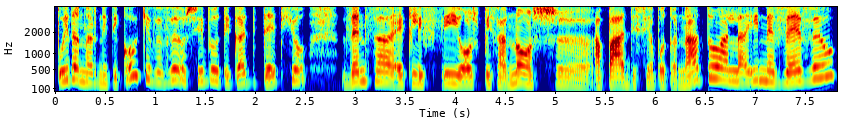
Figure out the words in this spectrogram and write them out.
που ήταν αρνητικό και βεβαίως είπε ότι κάτι τέτοιο δεν θα εκλειφθεί ως πιθανός ε, απάντηση από το ΝΑΤΟ, αλλά είναι βέβαιο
